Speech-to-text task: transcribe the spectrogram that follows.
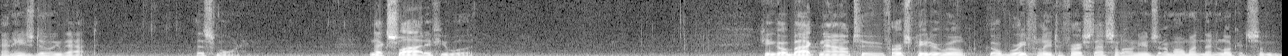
And he's doing that this morning. Next slide, if you would. You can go back now to 1 Peter. We'll go briefly to 1 Thessalonians in a moment, then look at some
